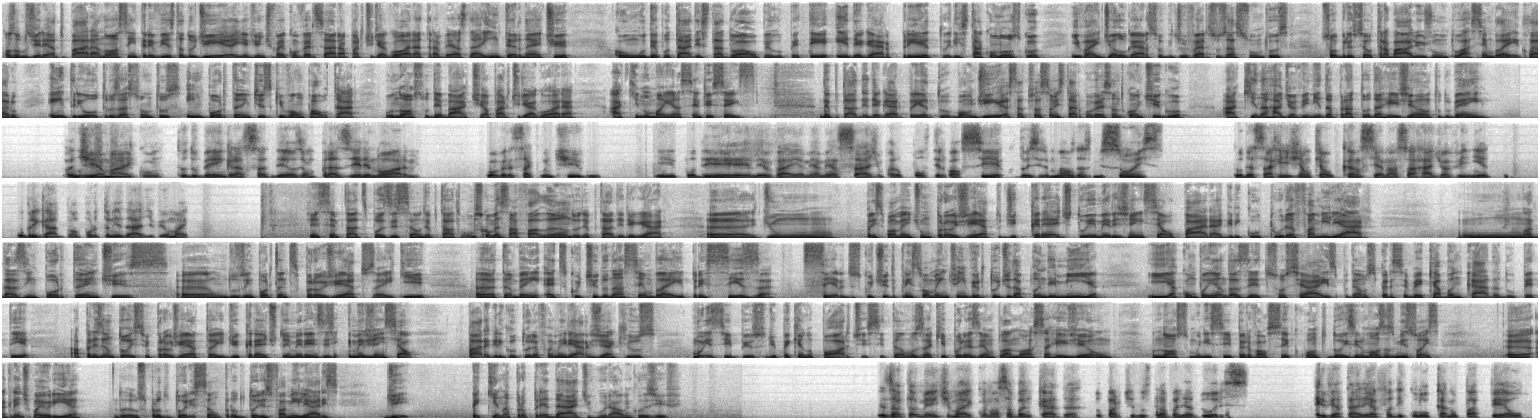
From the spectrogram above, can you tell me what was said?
Nós vamos direto para a nossa entrevista do dia e a gente vai conversar a partir de agora através da internet com o deputado estadual pelo PT, Edgar Preto. Ele está conosco e vai dialogar sobre diversos assuntos sobre o seu trabalho junto à Assembleia e, claro, entre outros assuntos importantes que vão pautar o nosso debate a partir de agora aqui no Manhã 106. Deputado Edgar Preto, bom dia, satisfação estar conversando contigo aqui na Rádio Avenida para toda a região, tudo bem? Bom dia, Maicon. Tudo bem, graças a Deus. É um prazer enorme conversar contigo e poder levar a minha mensagem para o povo de Erval Seco, dois irmãos das missões, toda essa região que alcance a nossa Rádio Avenida. Obrigado pela oportunidade, viu, Maicon? A gente sempre está à disposição, deputado. Vamos começar falando, deputado Edgar, uh, de um principalmente um projeto de crédito emergencial para a agricultura familiar. Uma das importantes, uh, um dos importantes projetos aí que uh, também é discutido na Assembleia e precisa ser discutido, principalmente em virtude da pandemia. E acompanhando as redes sociais, pudemos perceber que a bancada do PT apresentou esse projeto aí de crédito emergencial para a agricultura familiar, já que os Municípios de pequeno porte, citamos aqui, por exemplo, a nossa região, o nosso município, Erval Seco, quanto Dois Irmãos das Missões, uh, a grande maioria dos produtores são produtores familiares de pequena propriedade rural, inclusive. Exatamente, Maico. A nossa bancada do Partido dos Trabalhadores teve a tarefa de colocar no papel,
